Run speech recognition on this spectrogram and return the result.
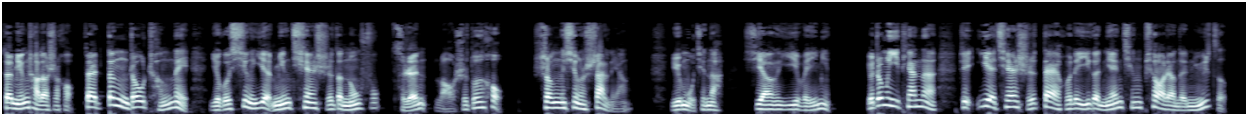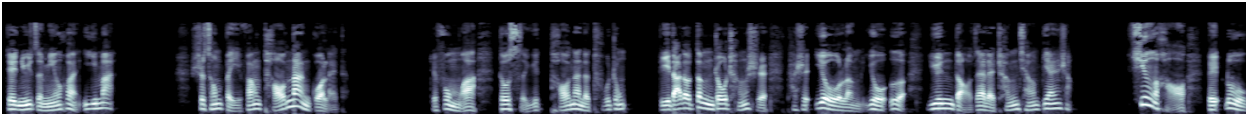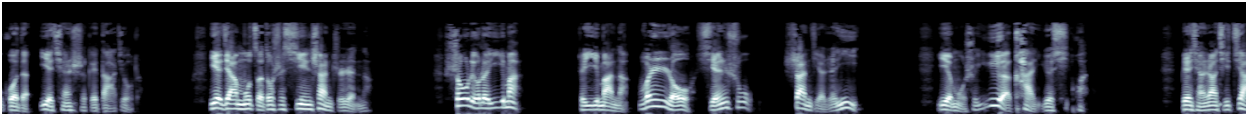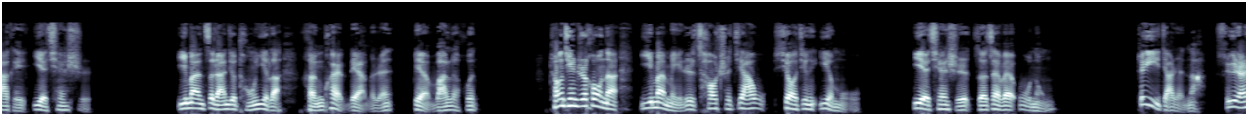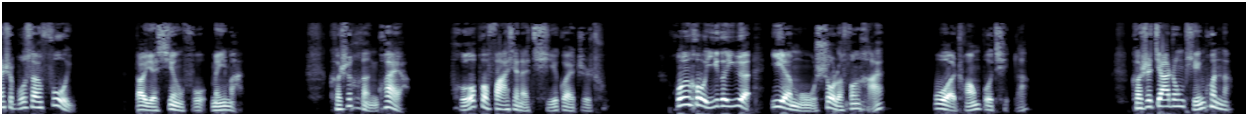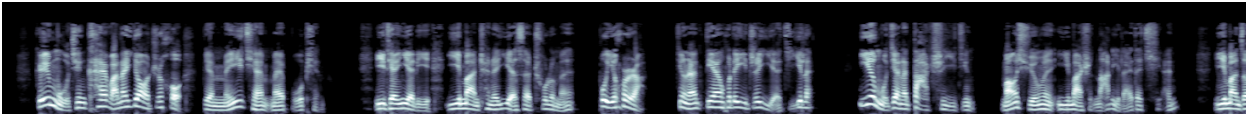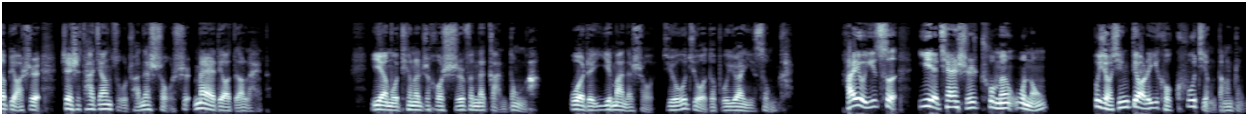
在明朝的时候，在邓州城内有个姓叶名千石的农夫，此人老实敦厚，生性善良，与母亲呢相依为命。有这么一天呢，这叶千石带回了一个年轻漂亮的女子，这女子名唤伊曼，是从北方逃难过来的。这父母啊都死于逃难的途中。抵达到邓州城时，他是又冷又饿，晕倒在了城墙边上。幸好被路过的叶千石给搭救了。叶家母子都是心善之人呐，收留了伊曼。这伊曼呢，温柔贤淑，善解人意。叶母是越看越喜欢，便想让其嫁给叶千石。伊曼自然就同意了。很快，两个人便完了婚。成亲之后呢，伊曼每日操持家务，孝敬叶母。叶千石则在外务农，这一家人呐，虽然是不算富裕，倒也幸福美满。可是很快啊，婆婆发现了奇怪之处。婚后一个月，叶母受了风寒，卧床不起了。可是家中贫困呢，给母亲开完了药之后，便没钱买补品。一天夜里，伊曼趁着夜色出了门，不一会儿啊。竟然颠回了一只野鸡来，叶母见了大吃一惊，忙询问伊曼是哪里来的钱。伊曼则表示这是他将祖传的首饰卖掉得来的。叶母听了之后十分的感动啊，握着伊曼的手，久久都不愿意松开。还有一次，叶千石出门务农，不小心掉了一口枯井当中，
